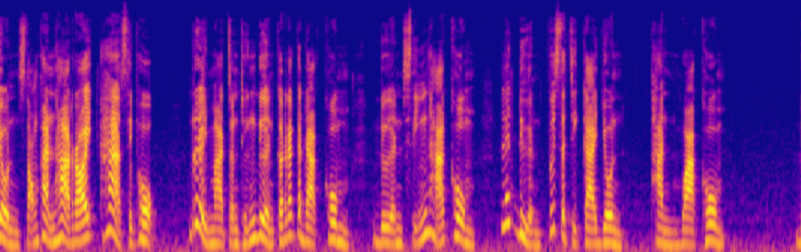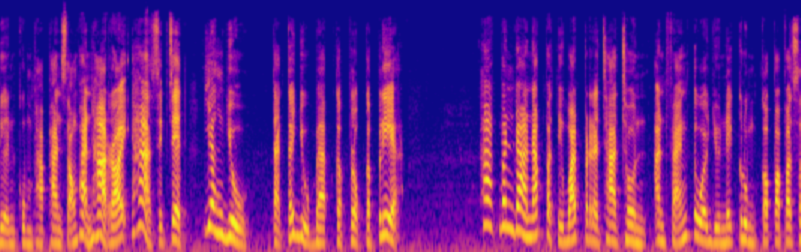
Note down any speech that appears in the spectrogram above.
ยน 2556 เรื่อยมาจนถึงเดือนกรกฎาคม เดือนสิงหาคม และเดือนพฤศจิกายนธันวาคม เดือนกุมภาพันธ์ 2557 ยังอยู่ แต่ก็อยู่แบบกระปลกกระเปลี่ย หากบรรดานักปฏิวัติประชาชนอันแฝงตัวอยู่ในกลุ่มกปปส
